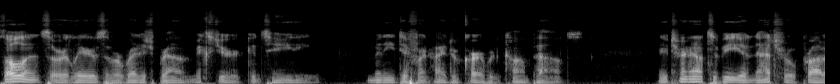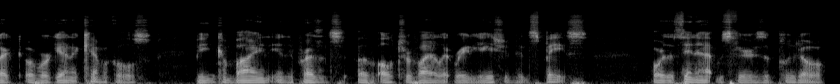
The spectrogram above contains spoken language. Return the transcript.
Tholins are layers of a reddish brown mixture containing many different hydrocarbon compounds. They turn out to be a natural product of organic chemicals being combined in the presence of ultraviolet radiation in space, or the thin atmospheres of Pluto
